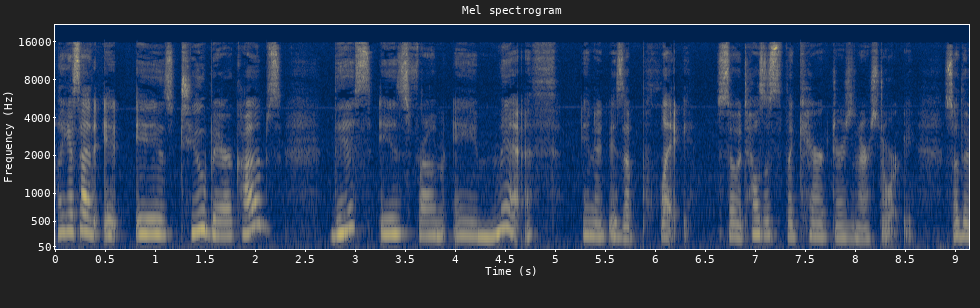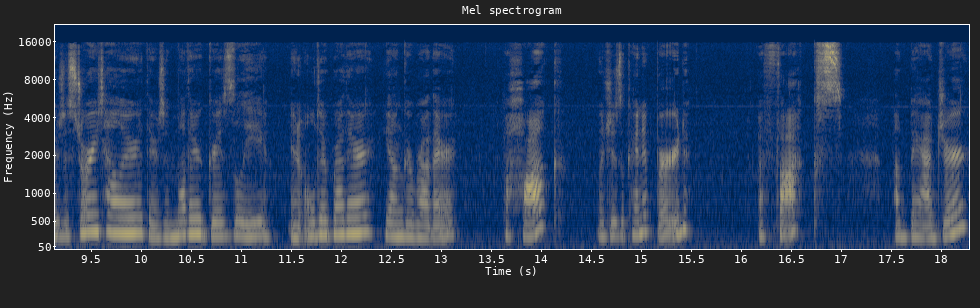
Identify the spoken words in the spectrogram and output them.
like I said, it is two bear cubs. This is from a myth, and it is a play. So it tells us the characters in our story. So there's a storyteller, there's a mother grizzly, an older brother, younger brother, a hawk, which is a kind of bird, a fox, a badger,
